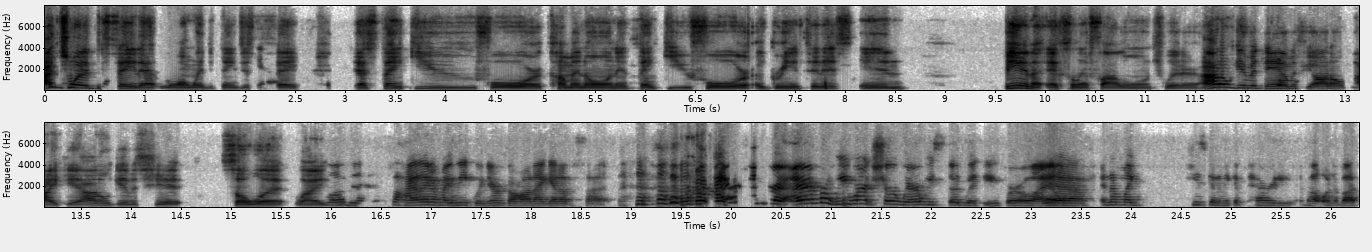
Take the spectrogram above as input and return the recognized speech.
I just wanted to say that long winded thing just to say, yes, thank you for coming on and thank you for agreeing to this and being an excellent follow on Twitter. I don't give a damn if y'all don't like it. I don't give a shit. So what? Like, the highlight of my week. When you're gone, I get upset. I remember. I remember we weren't sure where we stood with you for a while. Yeah. And I'm like, he's gonna make a parody about one of us,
